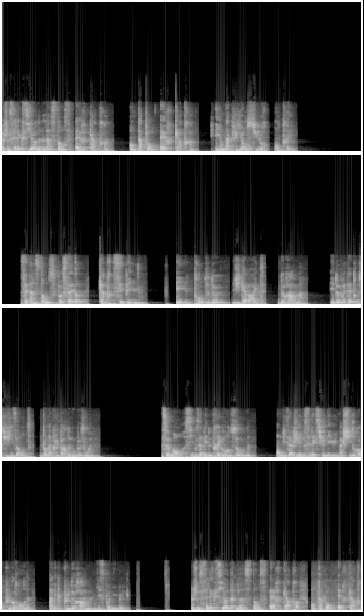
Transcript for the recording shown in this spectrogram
Je sélectionne l'instance R4 en tapant R4 et en appuyant sur Entrée. Cette instance possède 4 CPU et 32 GB de RAM et devrait être suffisante dans la plupart de vos besoins. Seulement, si vous avez de très grandes zones, envisagez de sélectionner une machine encore plus grande avec plus de RAM disponible. Je sélectionne l'instance R4 en tapant R4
